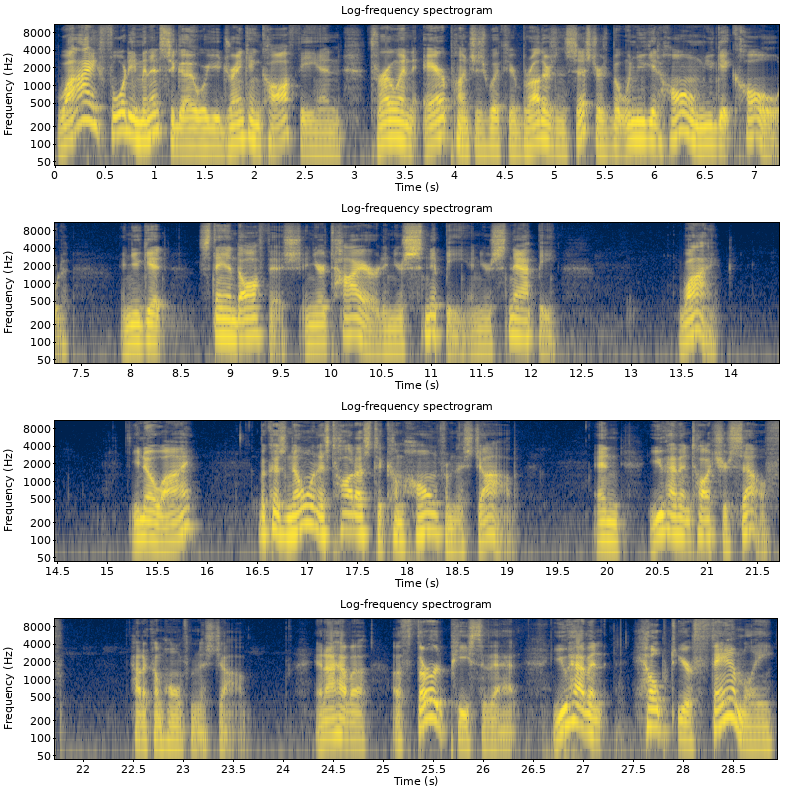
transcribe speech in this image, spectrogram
Why 40 minutes ago were you drinking coffee and throwing air punches with your brothers and sisters, but when you get home, you get cold and you get standoffish and you're tired and you're snippy and you're snappy? Why? You know why? Because no one has taught us to come home from this job. And you haven't taught yourself how to come home from this job. And I have a, a third piece to that. You haven't helped your family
